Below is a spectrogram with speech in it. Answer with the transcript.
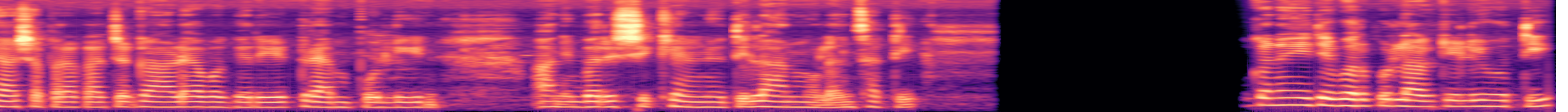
ह्या अशा प्रकारच्या गाड्या वगैरे ट्रॅम्पोलिन आणि बरीचशी खेळणी होती लहान मुलांसाठी. दुकानं इथे भरपूर लागलेली होती.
